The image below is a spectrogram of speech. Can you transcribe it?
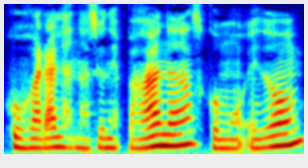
juzgará a las naciones paganas como Edom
